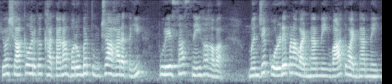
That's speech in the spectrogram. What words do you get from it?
किंवा शाकवर्ग खाताना बरोबर तुमच्या आहारातही पुरेसा स्नेह हवा. म्हणजे कोरडेपणा वाढणार नाही वात वाढणार नाही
